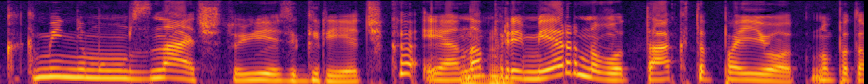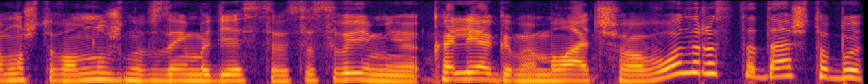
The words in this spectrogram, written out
как минимум знать, что есть гречка, и она примерно вот так-то поет. Ну, потому что вам нужно взаимодействовать со своими коллегами младшего возраста, да, чтобы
